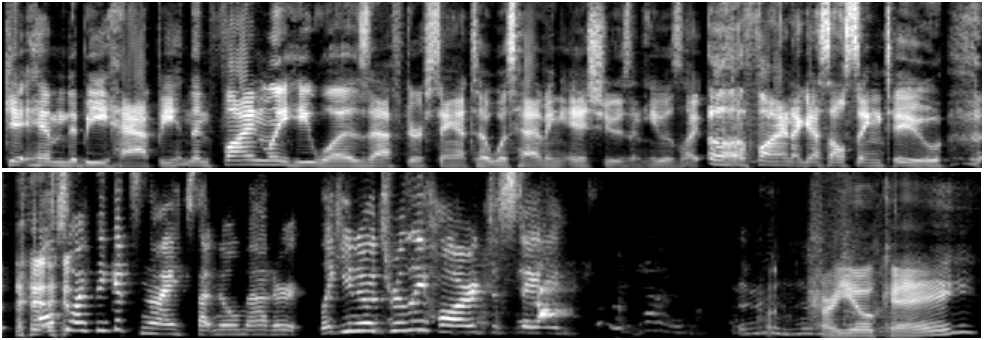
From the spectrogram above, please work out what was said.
get him to be happy and then finally he was after Santa was having issues and he was like, "Oh, fine, I guess I'll sing too." also, I think it's nice that no matter, like, you know, it's really hard to stay. Are you okay?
